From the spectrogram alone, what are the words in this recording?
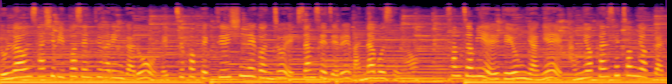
놀라운 42% 할인가로 엑츠 퍼펙트 실내 건조 액상 세제를 만나보세요. 3.2L 대용량의 강력한 세척력까지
